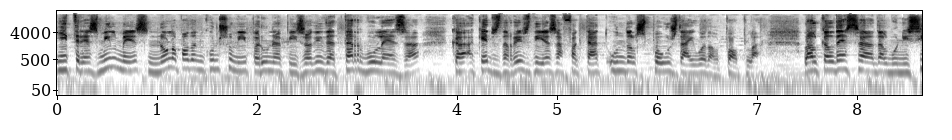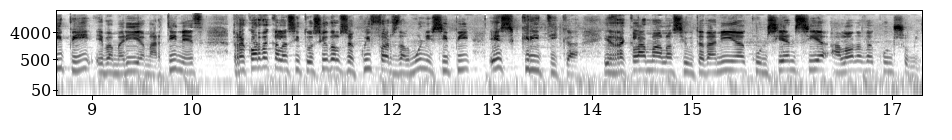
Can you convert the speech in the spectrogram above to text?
i 3.000 més no la poden consumir per un episodi de terbolesa que aquests darrers dies ha afectat un dels pous d'aigua del poble. L'alcaldessa del municipi, Eva Maria Martínez, recorda que la situació dels aqüífers del municipi és crítica i reclama a la ciutadania consciència a l'hora de consumir.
